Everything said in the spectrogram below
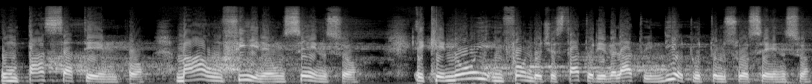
un passatempo, ma ha un fine, un senso e che noi in fondo ci è stato rivelato in Dio tutto il suo senso,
